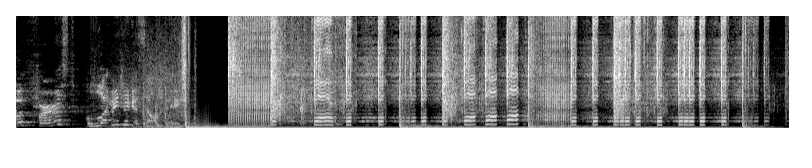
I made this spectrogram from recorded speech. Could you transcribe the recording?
But first, let me take a selfie.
